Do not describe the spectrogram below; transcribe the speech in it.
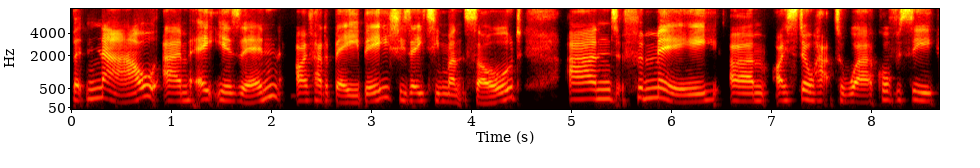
but now, um, eight years in, I've had a baby. She's 18 months old. And for me, um, I still had to work. Obviously,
